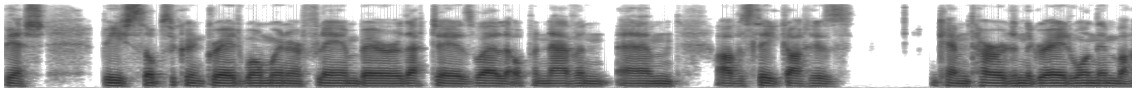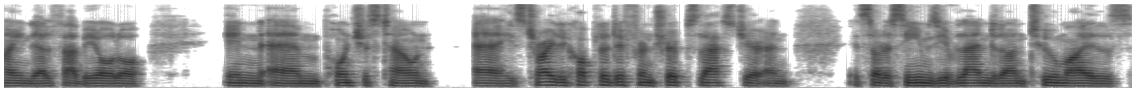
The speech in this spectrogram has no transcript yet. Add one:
beat beat subsequent grade one winner Flame Bearer that day as well up in Navan. Um, obviously got his came third in the grade one, then behind El Fabiolo in um Punchestown. Uh, he's tried a couple of different trips last year, and it sort of seems you've landed on two miles.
